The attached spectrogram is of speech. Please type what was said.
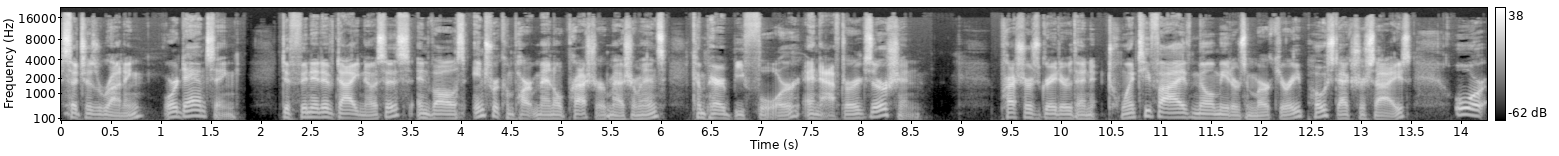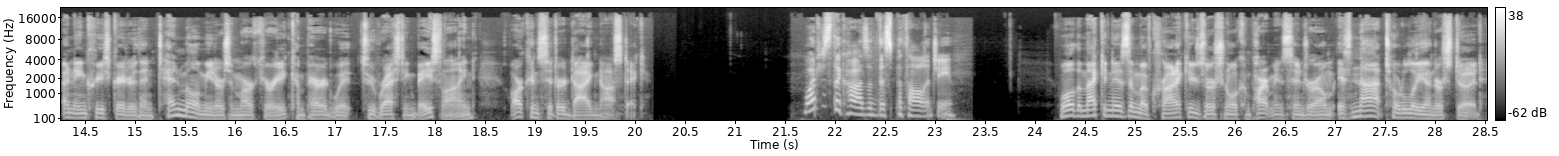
such as running or dancing. Definitive diagnosis involves intracompartmental pressure measurements compared before and after exertion pressures greater than 25 millimeters of mercury post exercise, or an increase greater than 10 millimeters of mercury compared with to resting baseline are considered diagnostic. What is the cause of this pathology? Well, the mechanism of chronic exertional compartment syndrome is not totally understood,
